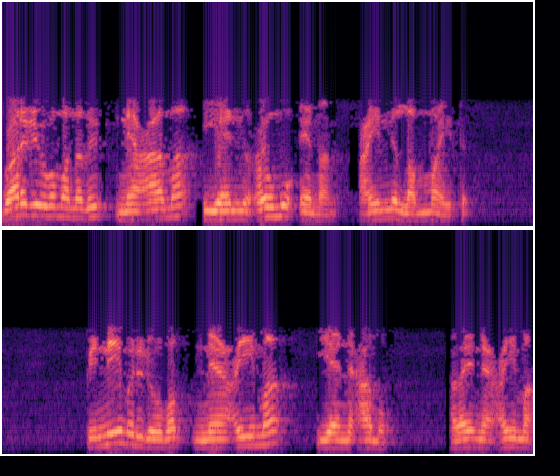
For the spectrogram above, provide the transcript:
വേറെ രൂപം വന്നത് നാമ യൻഉമു എന്നാണ്. അയിന് ലമ്മായിട്ട്. പിന്നെയും ഒരു രൂപം നഈമ യൻഅമു. അതായത് നഈമ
